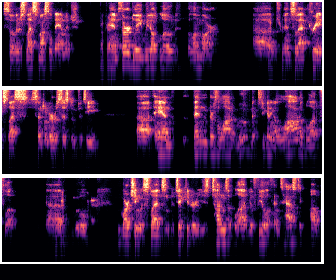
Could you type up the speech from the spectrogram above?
so there's less muscle damage. Okay. And thirdly, we don't load the lumbar. Uh, and so that creates less central nervous system fatigue. Uh, and then there's a lot of movement. So you're getting a lot of blood flow. Uh, Okay. we'll, marching with sleds in particular, just tons of blood. You'll feel a fantastic pump.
